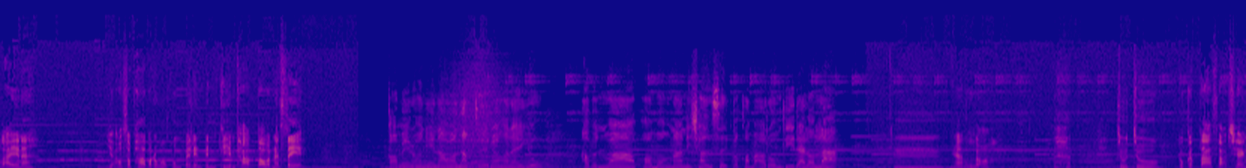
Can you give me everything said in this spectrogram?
ไรนะ อย่าเอาสภาพอารมณ์ของผมไปเล่นเป็นเกมถามตอบแบบนั้นเซ่ก็ไม่รู้นี่นะว่าหนักใจเรื่องอะไรอยู่ เอาเป็นว่าพอมองหน้าดิฉันเสร็จก็กลับมาอารมณ์ดีได้แล้วล่ะ อืม งั้นเหรอ จูจูตุ๊กตาสาบแช่ง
